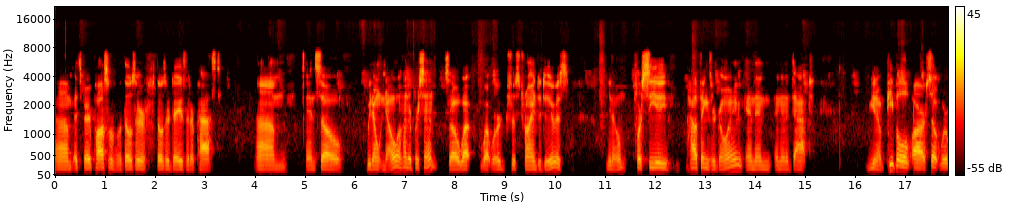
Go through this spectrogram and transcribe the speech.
um, it's very possible, but those are those are days that are past, um, and so we don't know 100%. So what what we're just trying to do is, you know, foresee how things are going, and then and then adapt. You know, people are so we're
